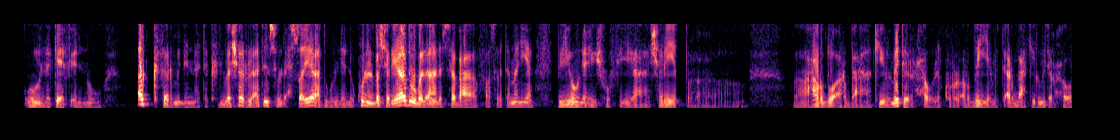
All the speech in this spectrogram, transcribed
وقلنا كيف أنه أكثر من أنها تكفي البشر. لا تنسوا الإحصائيات قلنا أنه كل البشر يادوب الآن السبعة فاصلة ثمانية بليون يعيشوا في شريط آه، عرضه أربعة كيلو متر حول الكرة الأرضية أربعة كيلو متر حول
